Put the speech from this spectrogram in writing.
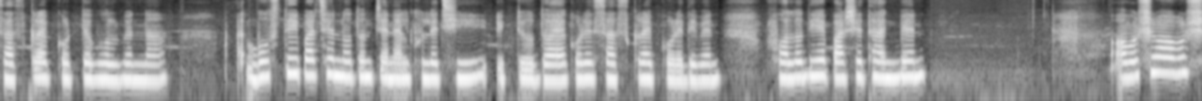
সাবস্ক্রাইব করতে ভুলবেন না। বুঝতেই পারছেন নতুন চ্যানেল খুলেছি, একটু দয়া করে সাবস্ক্রাইব করে দিবেন ফলো দিয়ে পাশে থাকবেন। অবশ্য অবশ্য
